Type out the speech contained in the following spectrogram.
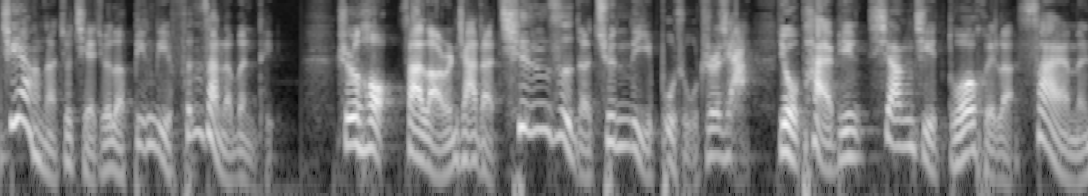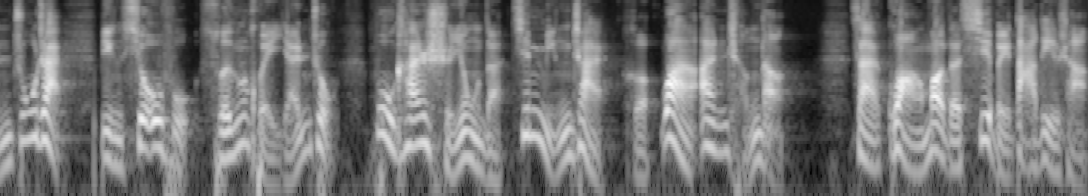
这样呢，就解决了兵力分散的问题。之后，在老人家的亲自的军力部署之下，又派兵相继夺回了塞门诸寨，并修复损毁严重。不堪使用的金明寨和万安城等，在广袤的西北大地上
